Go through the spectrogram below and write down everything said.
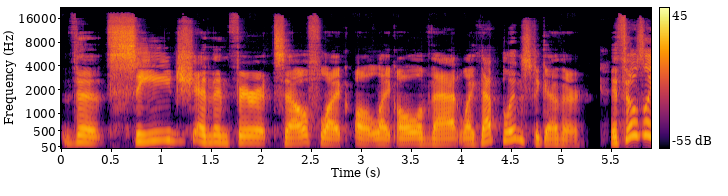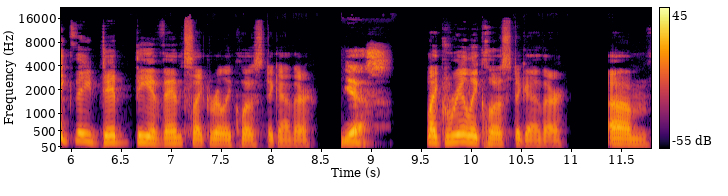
the siege and then Fear itself, like all like all of that, like that blends together. It feels like they did the events like really close together. Yes. like really close together. Um,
